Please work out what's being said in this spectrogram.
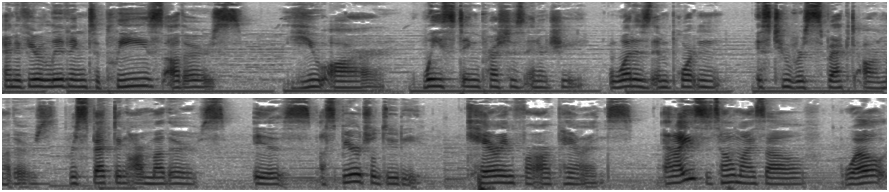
And if you're living to please others, you are wasting precious energy. What is important is to respect our mothers. Respecting our mothers is a spiritual duty. Caring for our parents And I used to tell myself, well,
